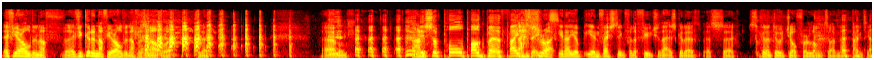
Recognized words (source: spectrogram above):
If you're old enough, uh, if you're good enough, you're old enough as an artwork. you know. Um, and It's the Paul Pogba of paintings. That's right. You know, you're, you're investing for the future. That is going to that's uh, it's going to do a job for a long time. That painting.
